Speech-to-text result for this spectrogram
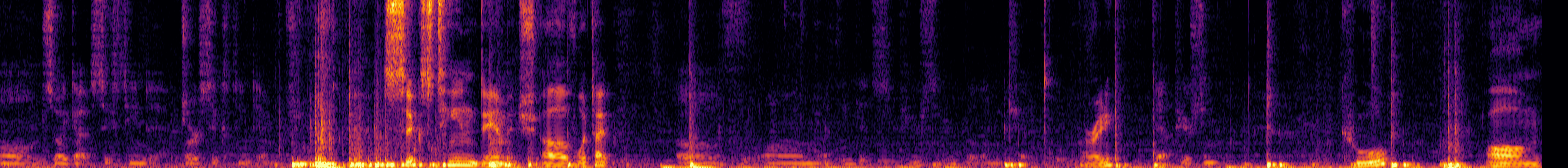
Um, so I got sixteen to or sixteen damage 16 damage of what type? Alrighty. Yeah, piercing. Cool. Um.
